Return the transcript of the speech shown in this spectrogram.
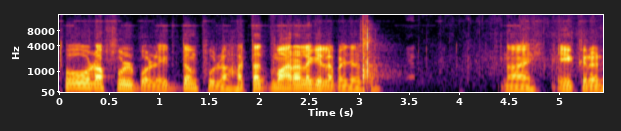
थोडा फुल बॉल एकदम फुल हातात मारायला गेला पाहिजे असं. नाही एक रन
